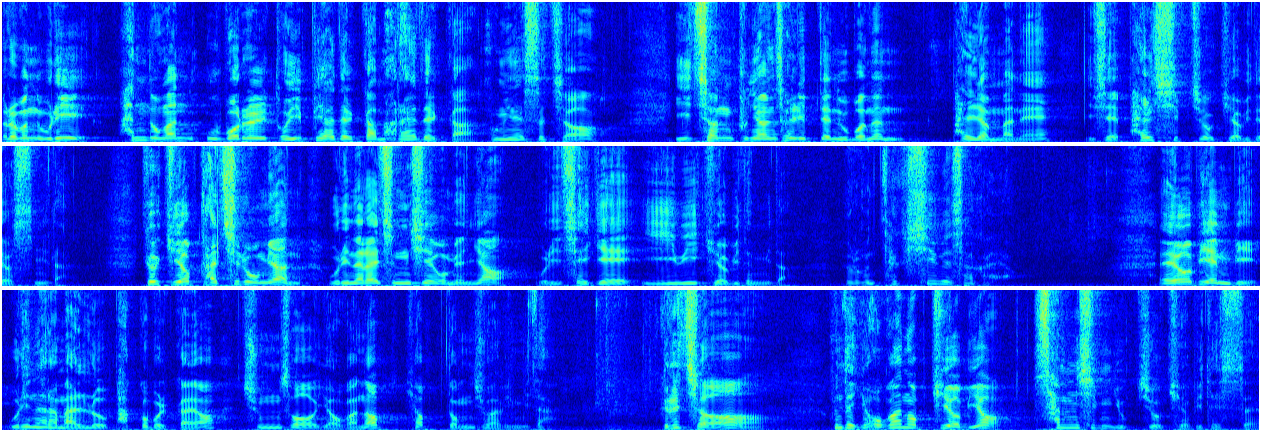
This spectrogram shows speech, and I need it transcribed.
여러분, 우리 한동안 우버를 도입해야 될까 말아야 될까 고민했었죠. 2009년 설립된 우버는 8년 만에 이제 80조 기업이 되었습니다. 그 기업 가치로 오면 우리나라 증시에 오면요. 우리 세계 2위 기업이 됩니다. 여러분 택시 회사 가요. 에어비앤비 우리나라 말로 바꿔볼까요? 중소여관업 협동조합입니다. 그렇죠. 근데 여관업 기업이요 36조 기업이 됐어요.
